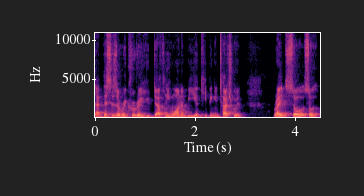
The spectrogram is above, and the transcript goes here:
that this is a recruiter you definitely want to be uh, keeping in touch with right so so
